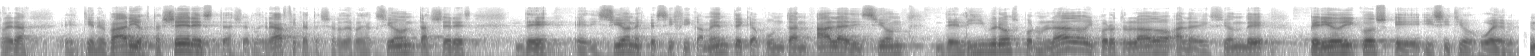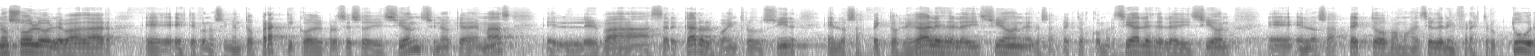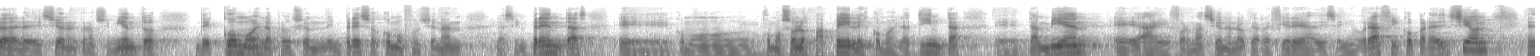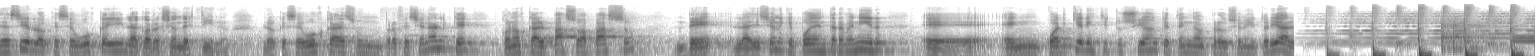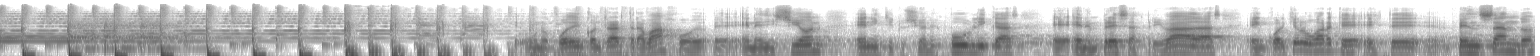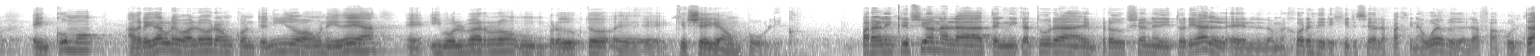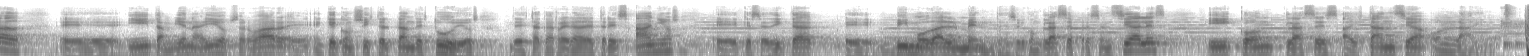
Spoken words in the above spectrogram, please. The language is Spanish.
Eh, tiene varios talleres, taller de gráfica, taller de redacción, talleres de edición específicamente que apuntan a la edición de libros por un lado y por otro lado a la edición de periódicos eh, y sitios web. No solo le va a dar eh, este conocimiento práctico del proceso de edición, sino que además eh, les va a acercar o los va a introducir en los aspectos legales de la edición, en los aspectos comerciales de la edición, en los aspectos, vamos a decir, de la infraestructura de la edición, el conocimiento de cómo es la producción de impresos, cómo funcionan las imprentas, cómo, cómo, son los papeles, cómo es la tinta. también hay formación en lo que refiere a diseño gráfico para edición, es decir, lo que busca y la corrección de estilo. Lo que se busca es un profesional que conozca el paso a paso de la edición y que pueda intervenir eh, en cualquier institución que tenga producción editorial. Uno puede encontrar trabajo eh, en edición en instituciones públicas, eh, en empresas privadas, en cualquier lugar que esté eh, pensando en cómo agregarle valor a un contenido, a una idea y volverlo un producto que llegue a un público. Para la inscripción a la Tecnicatura en Producción Editorial, lo mejor es dirigirse a la página web de la facultad eh, y también ahí observar eh, en qué consiste el plan de estudios de esta carrera de tres años eh, que se dicta bimodalmente, es decir, con clases presenciales y con clases a distancia online.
